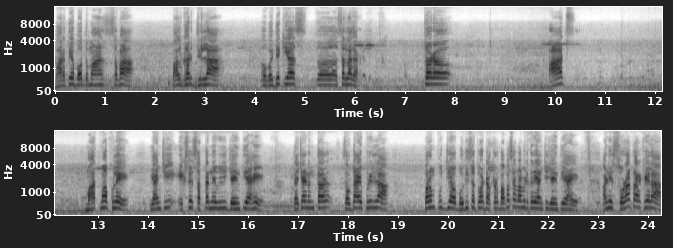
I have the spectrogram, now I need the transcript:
भारतीय बौद्ध महासभा पालघर जिल्हा वैद्यकीय सल्लागार. तर आज महात्मा फुले यांची एकशे सत्त्याण्णवी जयंती आहे. त्याच्यानंतर चौदा एप्रिलला परमपूज्य बोधिसत्व डॉक्टर बाबासाहेब आंबेडकर यांची जयंती आहे. आणि सोळा तारखेला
